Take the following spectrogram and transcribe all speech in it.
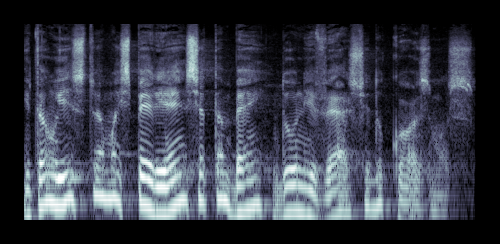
Então, isto é uma experiência também do universo e do cosmos.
